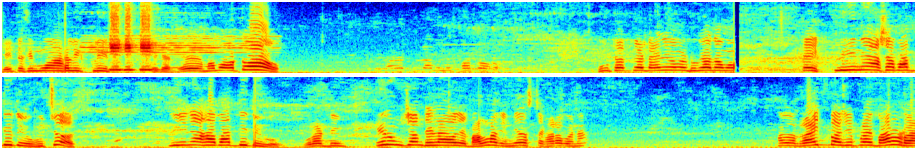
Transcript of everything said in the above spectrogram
যেতেছি মোয়াখালী ক্লিন দেখেন এ, মামা, অটো! হুটহাট করে ডাইনি মামা ঢুকে দাও, মামা। এই ক্লিনে আসা বাদ দিতে বুঝছস? ক্লিনে আসা বাদ দিতে হবে ঘোড়ার ডিম এরকম জ্যাম ঠেলা হয়ে যায় ভালো লাগে, মেজাজটা খারাপ হয় না? রাইট বাজে প্রায় বারোটা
